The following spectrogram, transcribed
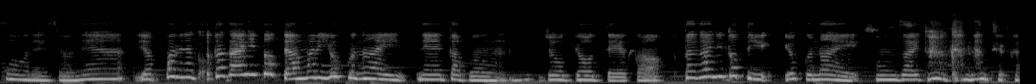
そうですよね。やっぱりなんかお互いにとってあんまり良くないね多分状況っていうかお互いにとって良くない存在というかなんていうか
